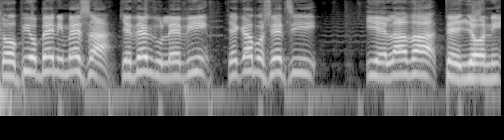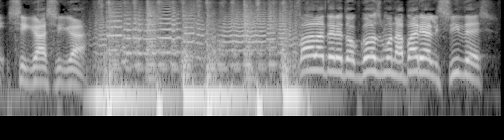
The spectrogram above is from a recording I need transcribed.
το οποίο μπαίνει μέσα και δεν δουλεύει και κάπως έτσι η Ελλάδα τελειώνει σιγά σιγά. Βάλατε ρε τον κόσμο να πάρει αλυσίδες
